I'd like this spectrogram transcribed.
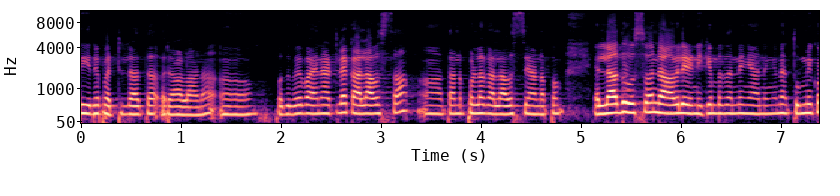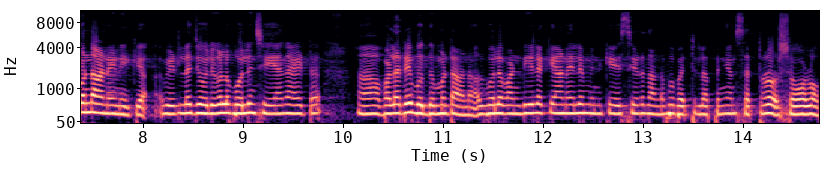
തീരെ പറ്റില്ലാത്ത ഒരാളാണ്. പൊതുവേ വയനാട്ടിലെ കാലാവസ്ഥ തണുപ്പുള്ള കാലാവസ്ഥയാണ്. അപ്പം എല്ലാ ദിവസവും രാവിലെ എണീക്കുമ്പോൾ തന്നെ ഞാനിങ്ങനെ തുമ്മിക്കൊണ്ടാണ് എണീക്കുക. വീട്ടിലെ ജോലികൾ പോലും ചെയ്യാനായിട്ട് വളരെ ബുദ്ധിമുട്ടാണ്. അതുപോലെ വണ്ടിയിലൊക്കെ ആണെങ്കിലും എനിക്ക് എ സിയുടെ തണുപ്പ് പറ്റില്ല. അപ്പം ഞാൻ സെറ്ററോ ഷോളോ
